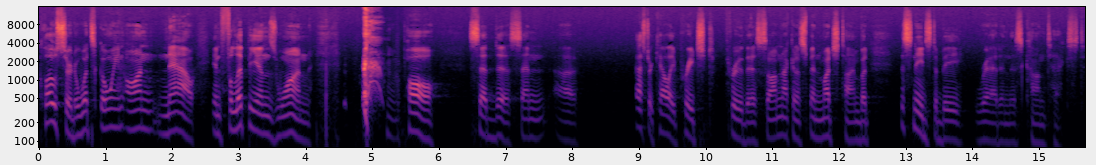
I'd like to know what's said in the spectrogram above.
closer to what's going on now. In Philippians 1, Paul said this, and uh, Pastor Kelly preached through this, so I'm not going to spend much time, but this needs to be read in this context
